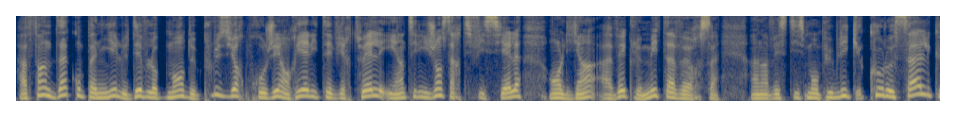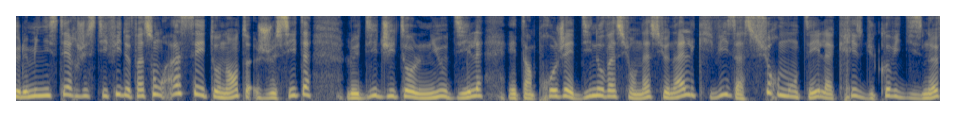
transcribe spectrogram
afin d'accompagner le développement de plusieurs projets en réalité virtuelle et intelligence artificielle en lien avec le metaverse. Un investissement public colossal que le ministère justifie de façon assez étonnante, je cite, Le Digital New Deal est un projet d'innovation nationale qui vise à surmonter la crise du Covid-19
